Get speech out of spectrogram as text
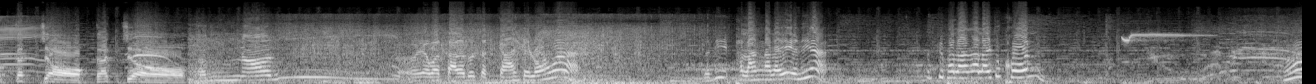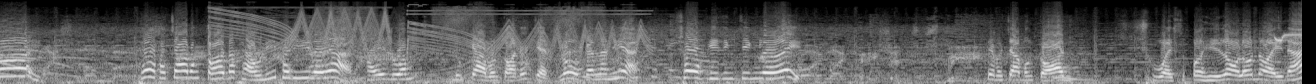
กกระจอกกระจอกทั้งนั้นเอ้ยอวตารเราโดนจัดการไปแล้วอะแล้วนี่พลังอะไรอันเนี่ยมันคือพลังอะไรทุกคนเฮ้ยเทพเจ้ามังกรมาแถวนี้พอดีเลยอะใช้รวมลูกแก้วมังกรได้เจ็ดลูกกันแล้วเนี่ยโชคดีจริง ๆ เลย เทพเจ้ามังกรช่วยซูเปอร์ฮีโร่แล้วหน่อยนะ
